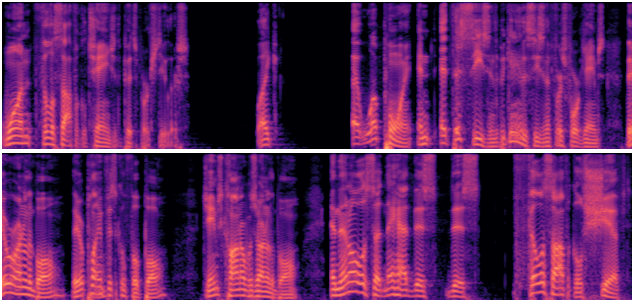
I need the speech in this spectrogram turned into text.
one philosophical change of the Pittsburgh Steelers, like at what point, and at this season, the beginning of the season, the first four games, they were running the ball, they were playing mm-hmm. physical football. James Conner was running the ball, and then all of a sudden they had this this philosophical shift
